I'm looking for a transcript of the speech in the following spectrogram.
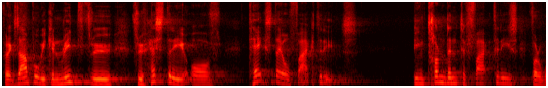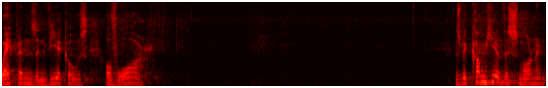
For example, we can read through, through history of textile factories being turned into factories for weapons and vehicles of war. As we come here this morning,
